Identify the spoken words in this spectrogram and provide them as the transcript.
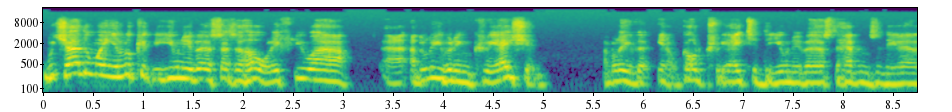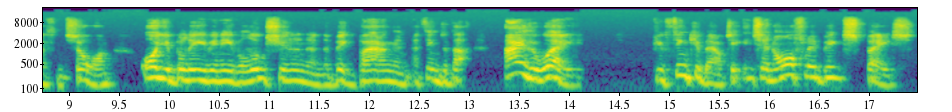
whichever way you look at the universe as a whole, if you are uh, a believer in creation, I believe that you know God created the universe, the heavens and the earth, and so on, or you believe in evolution and the Big Bang and, and things of that. Either way, if you think about it, it's an awfully big space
